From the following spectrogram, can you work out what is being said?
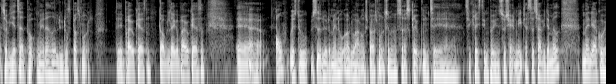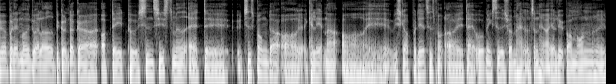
Så vi har taget et punkt med, der hedder lytterspørgsmål. Det er brevkassen, dobbeltdækker brevkasse. Øh, og hvis du sidder og lytter med nu, og du har nogle spørgsmål til noget, så skriv dem til, øh, til Kristin på en sociale medier, så tager vi det med. Men jeg kunne høre på den måde, du allerede begyndte at gøre update på siden sidst med, at øh, tidspunkter og kalender, og øh, vi skal op på det her tidspunkt, og øh, der er åbningstid i svømmehallen sådan her, og jeg løber om morgenen øh,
